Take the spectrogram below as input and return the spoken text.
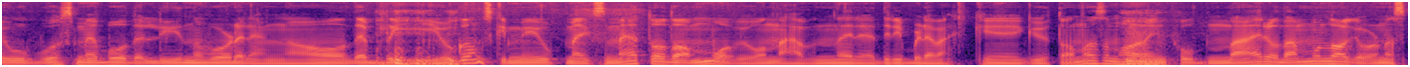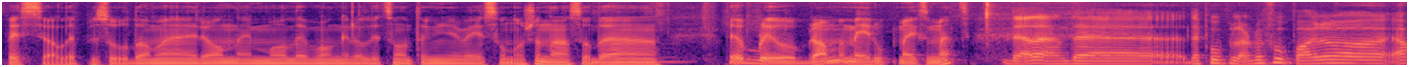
i Obos, med både Lyn og Vålerenga. Og det blir jo ganske mye oppmerksomhet, og da må vi jo nevne de drible vekk-guttene som har den poden der. Og de må lage vel noen spesialepisoder med Ranheim og Levanger og litt sånne ting underveis. Så det, det blir jo bra med mer oppmerksomhet. Det er det. Det, det er populært med fotball. Og ja,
